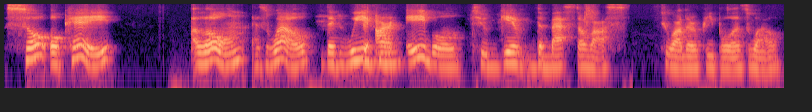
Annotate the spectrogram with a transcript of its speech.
so okay alone as well that we mm-hmm. are able to give the best of us to other people as well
